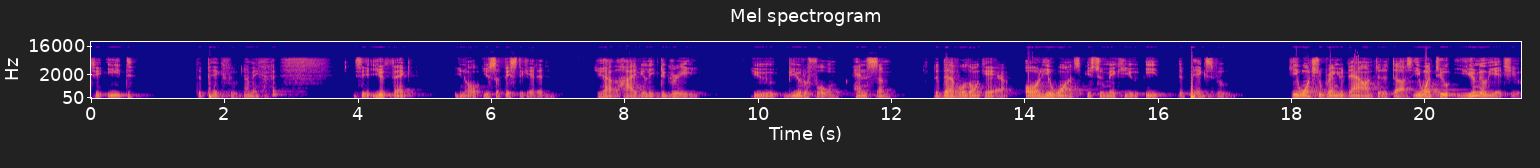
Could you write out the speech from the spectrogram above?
To eat the pig food. I mean, you see, you think, you know, you're sophisticated. You have the Ivy League degree. You beautiful, handsome. The devil don't care. All he wants is to make you eat the pig's food. He wants to bring you down to the dust. He wants to humiliate you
